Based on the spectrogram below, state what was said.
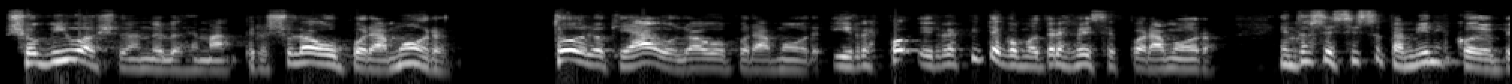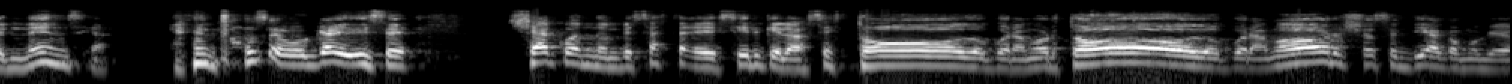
Yo vivo ayudando a los demás, pero yo lo hago por amor. Todo lo que hago lo hago por amor. Y, repite como tres veces por amor. Entonces eso también es codependencia. Entonces Bukai dice, ya cuando empezaste a decir que lo haces todo por amor, todo por amor, yo sentía como que,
